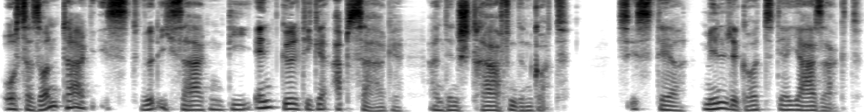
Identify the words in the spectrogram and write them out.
Ostersonntag ist, würde ich sagen, die endgültige Absage an den strafenden Gott. Es ist der milde Gott, der Ja sagt.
